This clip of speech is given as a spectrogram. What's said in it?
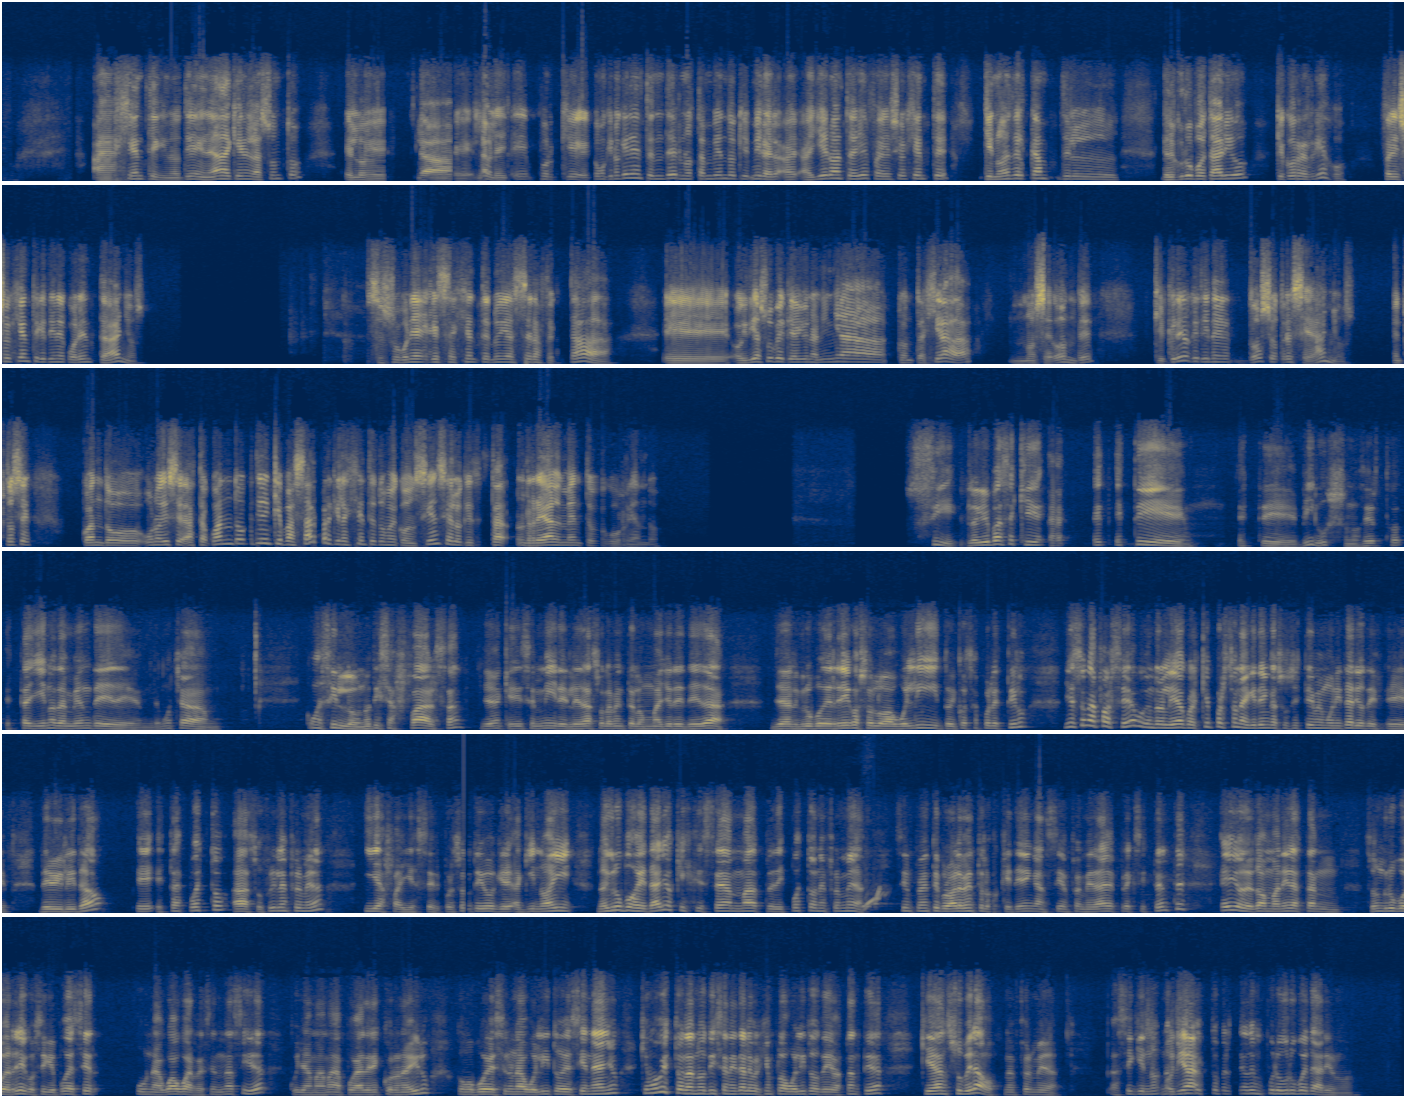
a gente que no tiene nada que ver en el asunto, es lo que la, eh, eh, porque como que no quieren entender, no están viendo que, mira, ayer o antes de ayer falleció gente que no es del camp, del, del grupo etario que corre riesgo. Falleció gente que tiene 40 años. Se suponía que esa gente no iba a ser afectada. Eh, hoy día supe que hay una niña contagiada, no sé dónde, que creo que tiene 12 o 13 años. Entonces, cuando uno dice, ¿hasta cuándo tienen que pasar para que la gente tome conciencia de lo que está realmente ocurriendo? Sí, lo que pasa es que eh, e-, este, este virus, ¿no es cierto?, está lleno también de, de, muchas, ¿cómo decirlo?, noticias falsas, ¿ya? que dicen, mire, le da solamente a los mayores de edad, ya el grupo de riesgo son los abuelitos y cosas por el estilo. Y es una falsedad porque en realidad cualquier persona que tenga su sistema inmunitario eh, debilitado eh, está expuesto a sufrir la enfermedad y a fallecer. Por eso te digo que aquí no hay, no hay grupos etarios que, que sean más predispuestos a una enfermedad. Simplemente probablemente los que tengan sí, enfermedades preexistentes, ellos de todas maneras están, son un grupo de riesgo, así que puede ser una guagua recién nacida, cuya mamá pueda tener coronavirus, como puede ser un abuelito de 100 años, que hemos visto en las noticias en Italia, por ejemplo, abuelitos de bastante edad que han superado la enfermedad. Así que no, no es esto de un puro grupo etario. ¿no?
